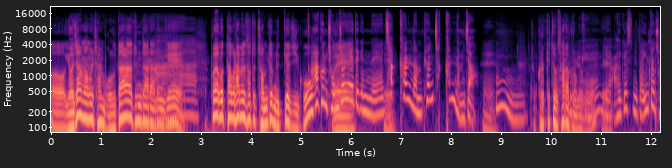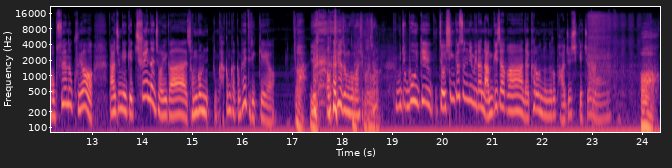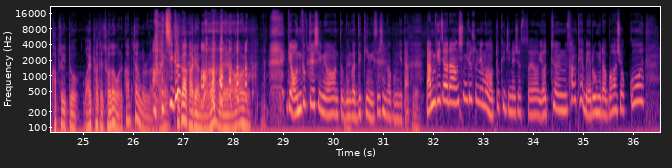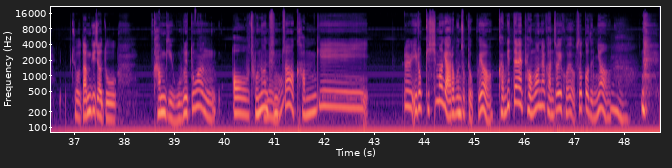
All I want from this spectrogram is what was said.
어, 여자 마음을 잘 못 알아준다라는 게 아. 뽀얀거탑을 하면서도 점점 느껴지고 아 그럼 정정해야 예. 되겠네. 예. 착한 남편, 착한 남자. 예, 음, 좀 그렇게 좀 살아보려고. 그렇게. 예. 예. 알겠습니다. 일단 접수해 놓고요. 나중에 이렇게 추위는 저희가 점검 가끔 가끔 해드릴게요. 아, 예. 어떻게 점검하실 거죠? 뭐, 저- 뭐 이게 저 신 교수님이랑 남 기자가 날카로운 눈으로 봐주시겠죠. 뭐. 아, 갑자기 또 와이프한테 전화가 오네. 깜짝 놀랐네. 아, 지금? 귀가 가려운다고요? 네. 어휴. 이게 언급되시면 또 뭔가 느낌이 있으신가 봅니다. 네. 남 기자랑 신 교수님은 어떻게 지내셨어요? 여튼 상태 메롱이라고 하셨고 저 남 기자도 감기 오랫동안 어, 저는 하네요. 진짜 감기 를 이렇게 심하게 앓아본 적도 없고요. 감기 때문에 병원을 간 적이 거의 없었거든요.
